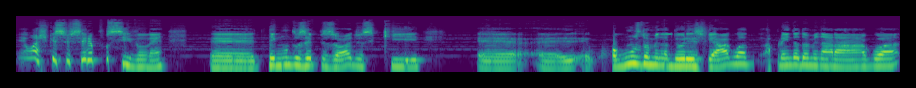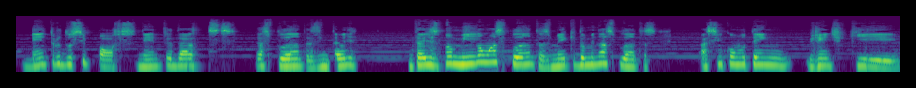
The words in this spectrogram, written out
eu acho que isso seria possível, né? É, tem um dos episódios que é, é, alguns dominadores de água aprendem a dominar a água dentro dos cipós, dentro das, das plantas. Então, ele, então eles dominam as plantas, meio que dominam as plantas. Assim como tem gente que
